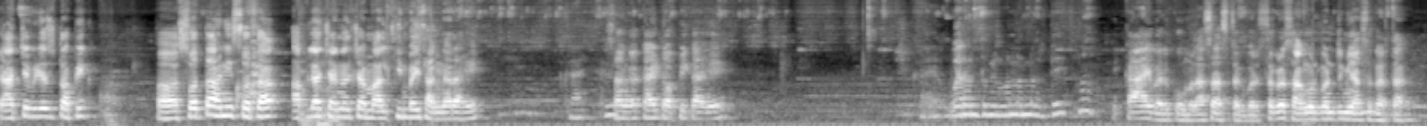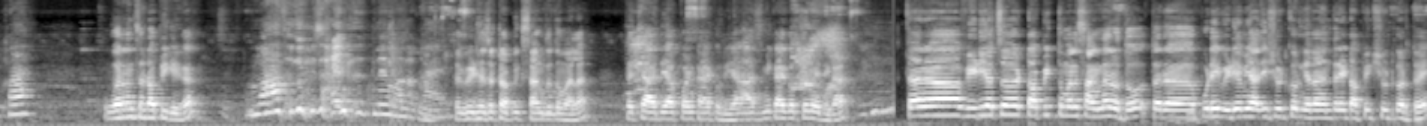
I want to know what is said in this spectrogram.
तर आजच्या व्हिडिओचं टॉपिक स्वतः आणि स्वतः आपल्या चॅनलच्या मालकीनबाई सांगणार आहे. सांगा काय टॉपिक आहे? काय? वरण तुम्ही बनवणार ते हं. काय बरं कोमल असं असतं बरं? सगळं सांगून पण तुम्ही असं करता. काय? वरणचा टॉपिक आहे का? मग आता तुम्ही सांगत नाही मला काय. तर व्हिडिओचा टॉपिक सांगतो तुम्हाला. त्याच्या आधी आपण काय करूया? आज मी काय करतो माहिती का? तर अं, व्हिडिओचं टॉपिक तुम्हाला सांगणार होतो. तर अं, पुढे व्हिडिओ मी आधी शूट करून नंतर हे टॉपिक शूट करतोय.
